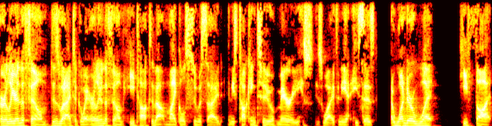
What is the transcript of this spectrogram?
earlier in the film this is what i took away. Earlier in the film he talks about michael's suicide and he's talking to mary his, his wife and he, he says i wonder what he thought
